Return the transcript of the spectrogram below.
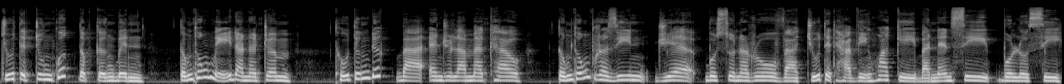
Chủ tịch Trung Quốc Tập Cận Bình, Tổng thống Mỹ Donald Trump, Thủ tướng Đức bà Angela Merkel, Tổng thống Brazil Jair Bolsonaro và Chủ tịch Hạ viện Hoa Kỳ bà Nancy Pelosi.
